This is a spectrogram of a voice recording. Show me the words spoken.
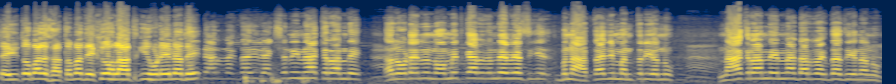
23 ਤੋਂ ਬਾਅਦ ਖਤਮ ਆ ਦੇਖਿਓ ਹਾਲਾਤ ਕੀ ਹੋਣੇ ਇਹਨਾਂ ਦੇ। ਡਰ ਲੱਗਦਾ ਜੀ ਇਲੈਕਸ਼ਨ ਹੀ ਨਾ ਕਰਾਉਂਦੇ ਅਰੋੜੇ ਨੂੰ ਨੋਮਿਤ ਕਰ ਦਿੰਦੇ ਵੀ ਅਸੀਂ ਬਣਾਤਾ ਜੀ ਮੰਤਰੀ ਉਹਨੂੰ। ਨਾ ਕਰਾਉਂਦੇ ਇੰਨਾ ਡਰ ਲੱਗਦਾ ਸੀ ਇਹਨਾਂ ਨੂੰ।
